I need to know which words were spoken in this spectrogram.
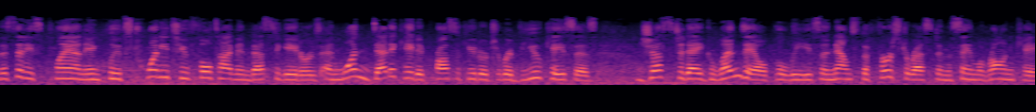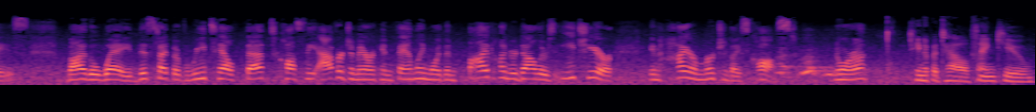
The city's plan includes 22 full time investigators and one dedicated prosecutor to review cases. Just today, Glendale police announced the first arrest in the St. Laurent case. By the way, this type of retail theft costs the average American family more than $500 each year in higher merchandise cost. Norah? Tina Patel, thank you.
